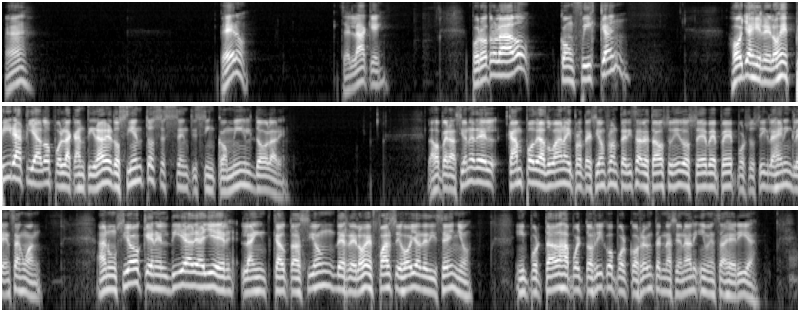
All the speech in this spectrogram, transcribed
¿Eh? Pero, es la que. Por otro lado, confiscan joyas y relojes pirateados por la cantidad de 265 mil dólares. Las operaciones del Campo de Aduana y Protección Fronteriza de los Estados Unidos, CBP por sus siglas en inglés, en San Juan, anunció que en el día de ayer la incautación de relojes falsos y joyas de diseño importadas a Puerto Rico por correo internacional y mensajería.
